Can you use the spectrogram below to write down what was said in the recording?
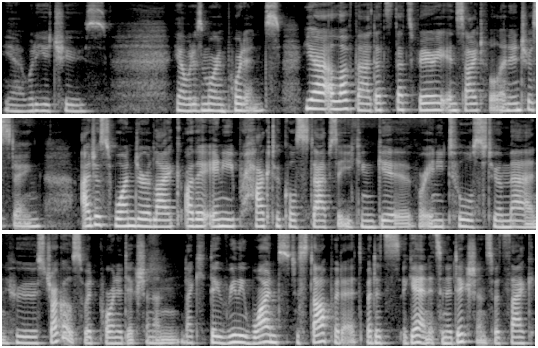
Yeah, what do you choose? Yeah, what is more important? Yeah, I love that. That's that's very insightful and interesting. I just wonder like are there any practical steps that you can give or any tools to a man who struggles with porn addiction and like they really want to stop with it, but it's again, it's an addiction. So it's like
